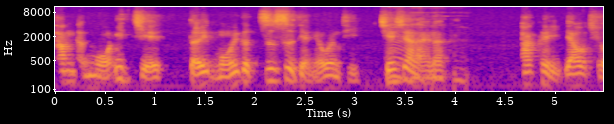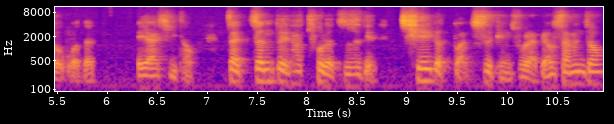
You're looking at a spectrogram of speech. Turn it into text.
当的某一节的某一个知识点有问题。接下来呢，他可以要求我的 AI 系统再针对他错的知识点切一个短视频出来，比方三分钟，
